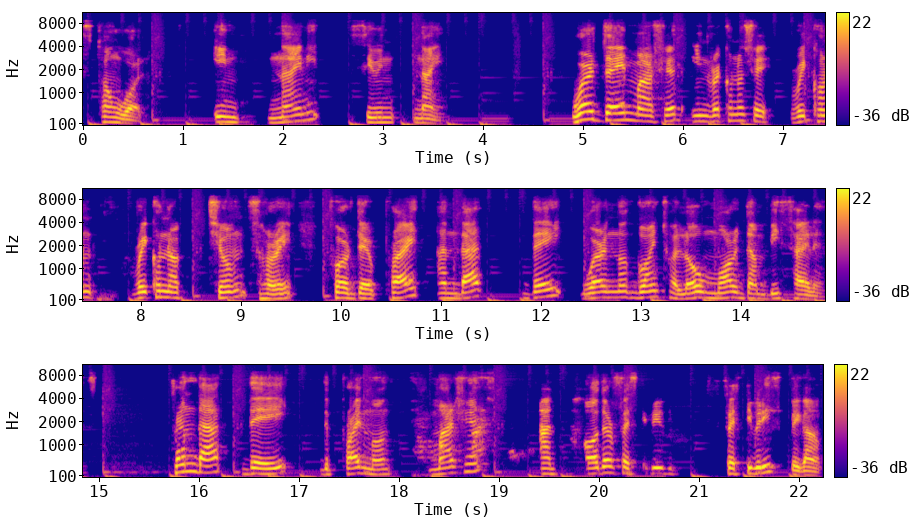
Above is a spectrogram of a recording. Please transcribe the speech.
Stonewall in 1979 where they marched in recognition, recon, sorry, for their pride and that they were not going to allow more than be silenced. From that day, the Pride Month marches and other festiv- festivities began.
